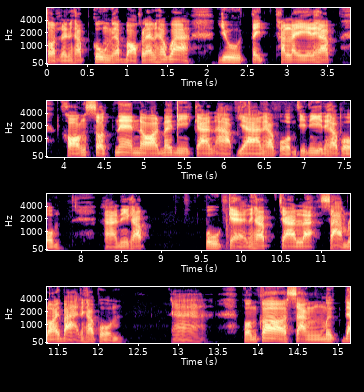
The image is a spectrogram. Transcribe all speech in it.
สดๆเลยนะครับ กุ้งนะครับบอกแล้วนะครับว่าอยู่ติดทะเลนะครับ ของสดแน่นอนไม่มีการอาบยานะครับผมที่นี่นะครับผมอ่านี่ครับ ปูแกะนะครับ จานละ 300 บาทนะครับผมอ่าผมก็สั่งหมึกด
